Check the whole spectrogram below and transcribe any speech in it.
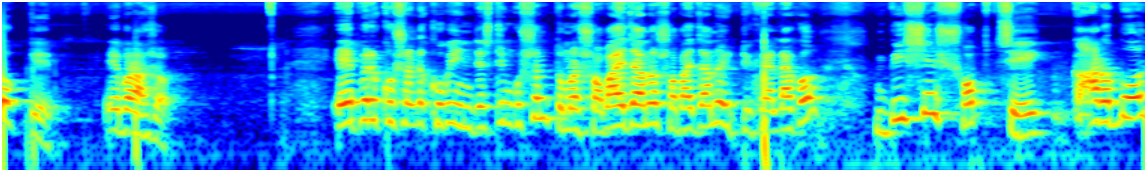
ওকে এবার আসো। এরপরে কোশ্চেনটা খুবই ইন্টারেস্টিং কোশ্চেন তোমরা সবাই জানো সবাই জানো, একটু খেয়াল রাখো। বিশ্বের সবচেয়ে কার্বন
